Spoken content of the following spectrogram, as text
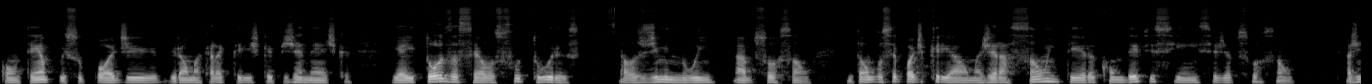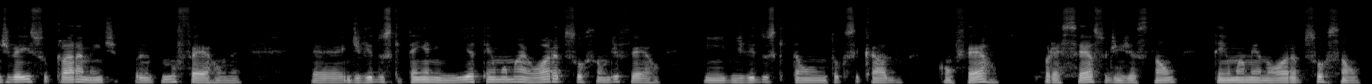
Com o tempo, isso pode virar uma característica epigenética. E aí todas as células futuras, elas diminuem a absorção. Então você pode criar uma geração inteira com deficiência de absorção. A gente vê isso claramente, por exemplo, no ferro. Né? É, indivíduos que têm anemia têm uma maior absorção de ferro. E indivíduos que estão intoxicados com ferro, por excesso de ingestão, têm uma menor absorção.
